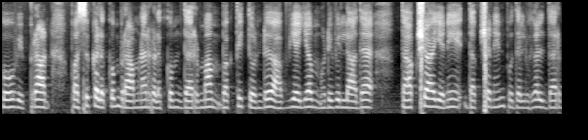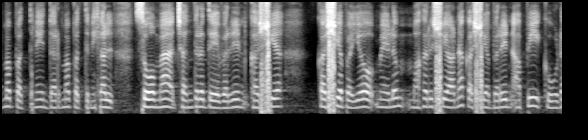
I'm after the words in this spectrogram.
கோவிப்ரான் பசுக்களுக்கும் பிராமணர்களுக்கும் தர்மம் பக்தி தொண்டு அவ்யயம் முடிவில்லாத தாக்ஷாயணி தக்ஷனின் புதல்விகள் தர்ம பத்னி தர்ம பத்னிகள் சோம சந்திரதேவரின் கஷ்ய கஷ்யபயோ மேலும் மகரிஷியான கஷ்யபரின் அப்பி கூட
